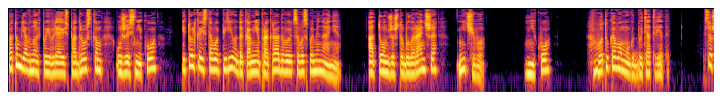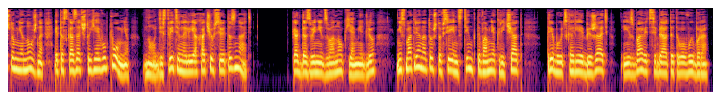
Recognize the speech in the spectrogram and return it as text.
Потом я вновь появляюсь подростком, уже с Нико, и только из того периода ко мне прокрадываются воспоминания. О том же, что было раньше, ничего. Нико? Вот у кого могут быть ответы. Все, что мне нужно, это сказать, что я его помню, но действительно ли я хочу все это знать? Когда звенит звонок, я медлю, несмотря на то, что все инстинкты во мне кричат, требуют скорее бежать и избавить себя от этого выбора –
